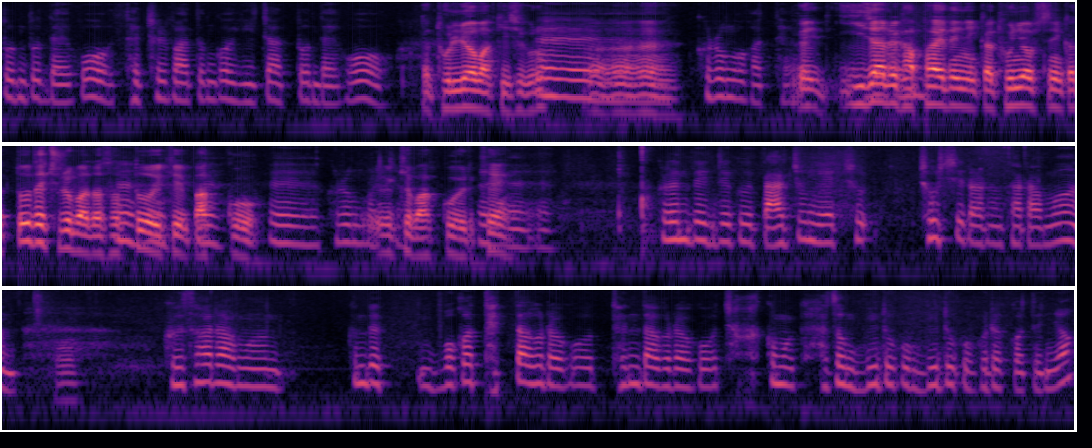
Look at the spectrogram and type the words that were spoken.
돈도 내고 대출 받은 거 이자 또 내고 그러니까 돌려막기식으로. 예, 어, 어, 어. 그런 거 같아요. 그러니까 이자를 갚아야 되니까 돈이 없으니까 또 대출을 받아서 네, 또 네, 이렇게 네. 막고 예, 그런 거죠. 이렇게 막고 이렇게. 그런데 이제 그 나중에 조, 조 씨라는 사람은 어. 그 사람은 근데 뭐가 됐다 그러고 된다 그러고 자꾸만 계속 미루고 미루고 그랬거든요.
